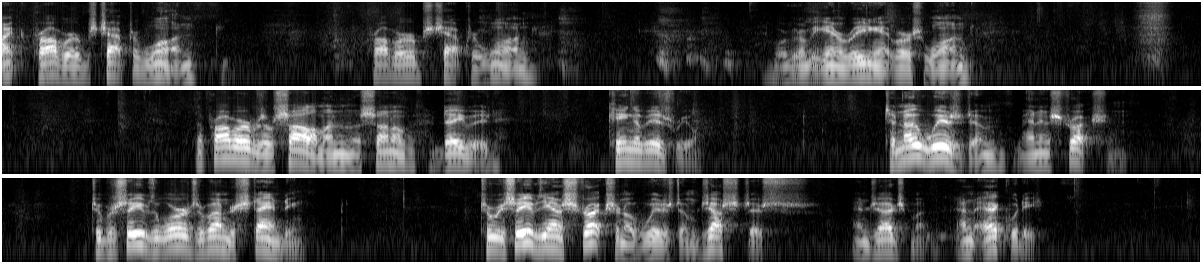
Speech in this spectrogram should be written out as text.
Right, Proverbs chapter 1. Proverbs chapter 1. We're going to begin reading at verse 1. The Proverbs of Solomon, the son of David, king of Israel. To know wisdom and instruction, to perceive the words of understanding to receive the instruction of wisdom, justice, and judgment, and equity,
